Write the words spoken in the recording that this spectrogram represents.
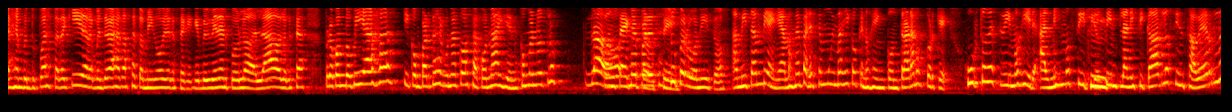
ejemplo, tú puedes estar aquí y de repente vas a casa de tu amigo, yo que sé, que, que vive en el pueblo de al lado, lo que sea. Pero cuando viajas y compartes alguna cosa con alguien, como en otro lado, me Contexto, parece sí. súper bonito. A mí también, y además me parece muy mágico que nos encontráramos porque justo decidimos ir al mismo sitio Sí. sin planificarlo, sin saberlo,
